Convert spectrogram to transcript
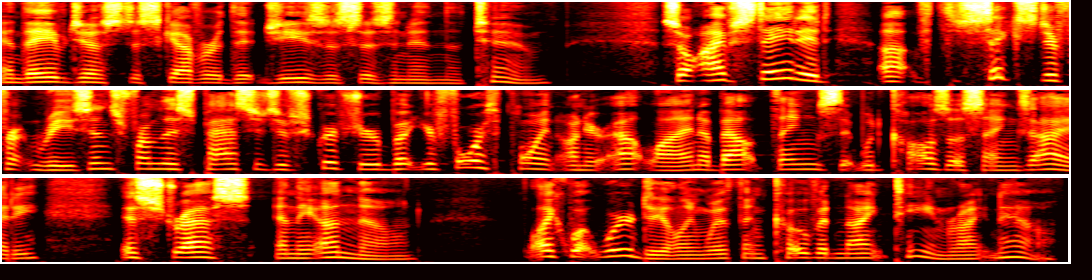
and they've just discovered that Jesus isn't in the tomb. So I've stated uh, six different reasons from this passage of Scripture, but your fourth point on your outline about things that would cause us anxiety is stress and the unknown, like what we're dealing with in COVID 19 right now.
